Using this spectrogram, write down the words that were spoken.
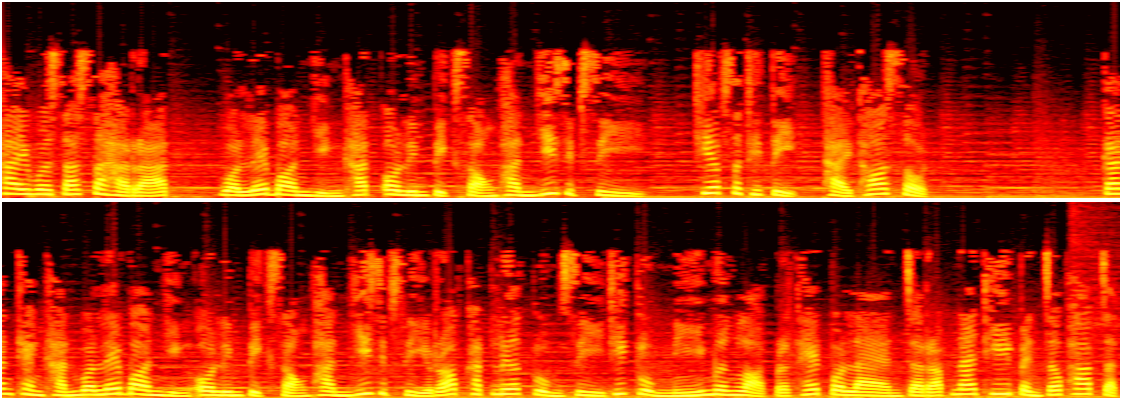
ไทย vs สหรัฐ วอลเลย์บอลหญิงคัดโอลิมปิก 2024 เทียบสถิติ ถ่ายทอดสด การแข่งขันวอลเลย์บอลหญิงโอลิมปิก 2024 รอบคัดเลือกกลุ่ม 4 ที่กลุ่มนี้เมืองหลอดประเทศโปแลนด์จะรับหน้าที่เป็นเจ้าภาพจัด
